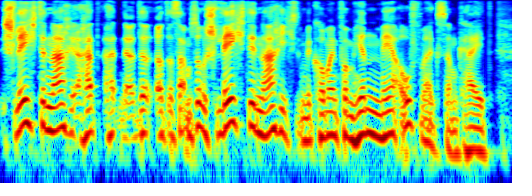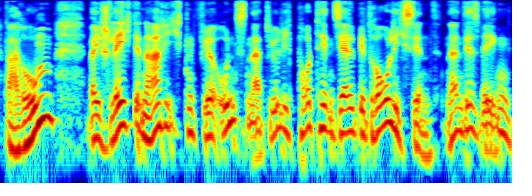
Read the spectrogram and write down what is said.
schlechte Nachrichten, hat, hat, oder sagen wir so, schlechte Nachrichten bekommen vom Hirn mehr Aufmerksamkeit. Warum? Weil schlechte Nachrichten für uns natürlich potenziell bedrohlich sind. Ne? Deswegen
